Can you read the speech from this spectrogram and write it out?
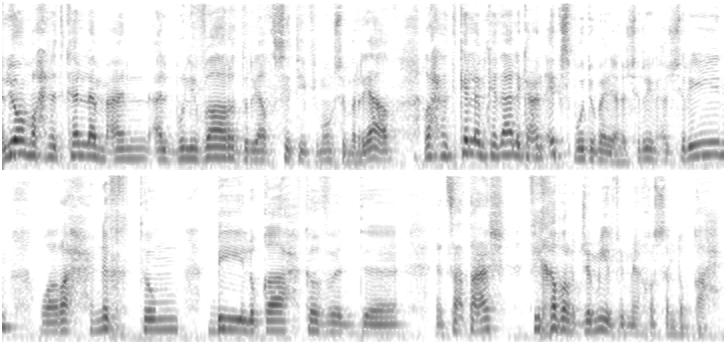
اليوم راح نتكلم عن البوليفارد رياض سيتي في موسم الرياض. راح نتكلم كذلك عن إكسبو دبي 2020 وراح نختم بلقاح كوفيد 19 في خبر جميل فيما يخص اللقاح.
